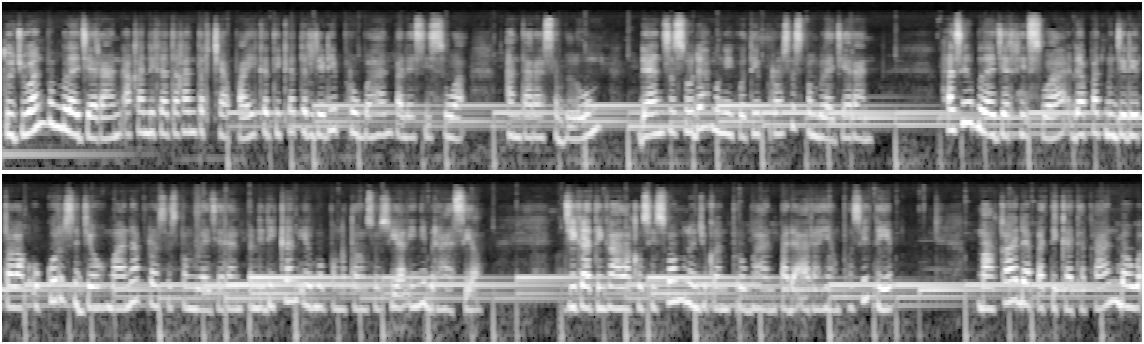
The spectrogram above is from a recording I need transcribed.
Tujuan pembelajaran akan dikatakan tercapai ketika terjadi perubahan pada siswa antara sebelum dan sesudah mengikuti proses pembelajaran. Hasil belajar siswa dapat menjadi tolak ukur sejauh mana proses pembelajaran pendidikan ilmu pengetahuan sosial ini berhasil. Jika tingkah laku siswa menunjukkan perubahan pada arah yang positif, maka dapat dikatakan bahwa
